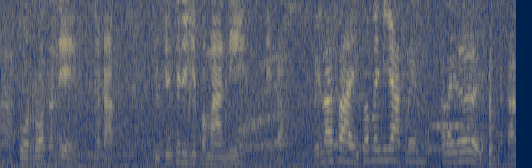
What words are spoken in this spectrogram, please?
อตัวรถนั่นเองนะครับจุดยึดก็จะยึดประมาณนี้นะครับเวลาใส่ก็ไม่มียากเล่นอะไรเลยนะครับ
